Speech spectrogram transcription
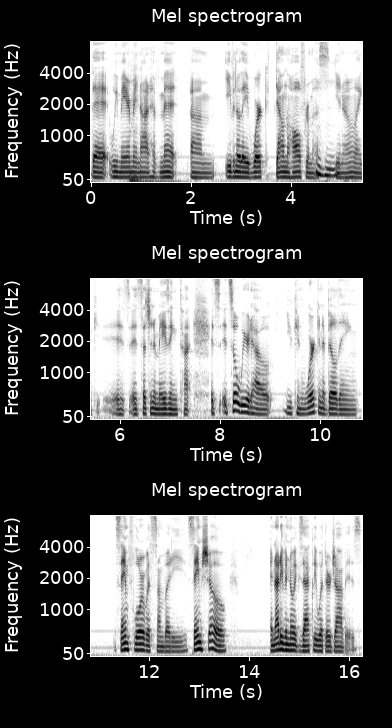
that we may or may not have met um, even though they work down the hall from us, mm-hmm. you know, like it's it's such an amazing time. It's it's so weird how you can work in a building same floor with somebody, same show, and not even know exactly what their job is,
